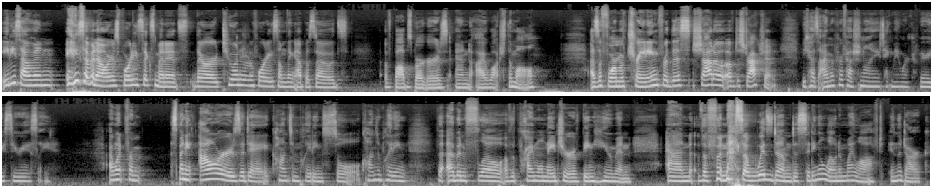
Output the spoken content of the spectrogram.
87, 87 hours, 46 minutes. There are 240 something episodes of Bob's Burgers, and I watch them all as a form of training for this shadow of distraction because I'm a professional and I take my work very seriously. I went from spending hours a day contemplating soul, contemplating the ebb and flow of the primal nature of being human and the finesse of wisdom to sitting alone in my loft in the dark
